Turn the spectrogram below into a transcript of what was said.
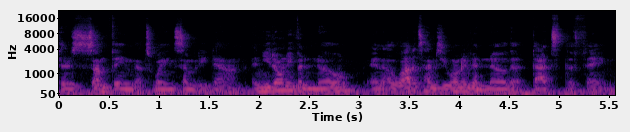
there's something that's weighing somebody down and you don't even know and a lot of times you won't even know that that's the thing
